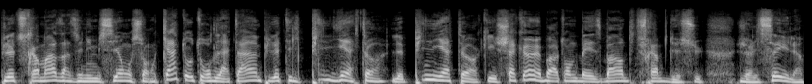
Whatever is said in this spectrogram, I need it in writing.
Puis là, tu te ramasses dans une émission où ils sont quatre autour de la table. Puis là, t'es le pignata. Le pignata. qui est chacun un bâton de baseball puis tu frappes dessus. Je le sais, là.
